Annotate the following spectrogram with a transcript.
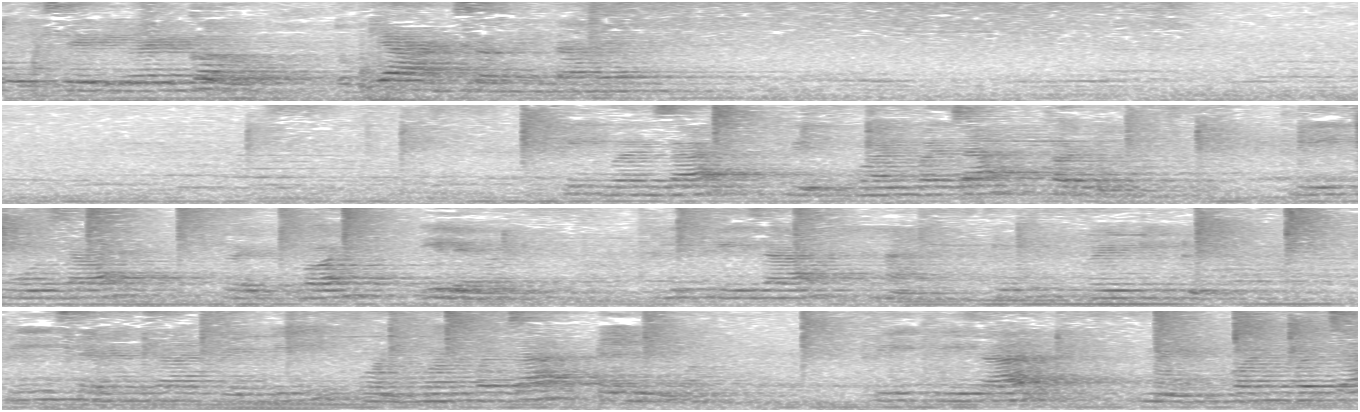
थ्री से डिवाइड करो तो क्या आंसर मिलता है? थ्री वन जार थ्री वन बचा थर्टी थ्री फोर जार वन इलेवन थ्री थ्री जार नाइन टू ट्वेंटी टू जार ट्वेंटी वन वन बचा टेन वन थ्री थ्री जार नाइन वन बचा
